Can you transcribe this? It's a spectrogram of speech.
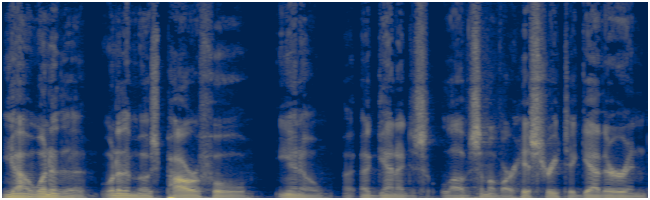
Yeah, one of the one of the most powerful, you know, again, I just love some of our history together, and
